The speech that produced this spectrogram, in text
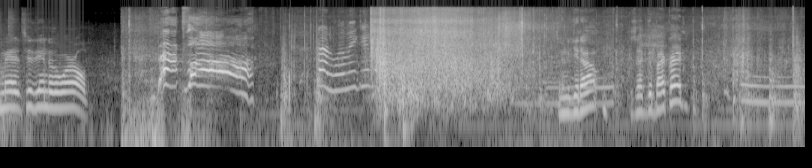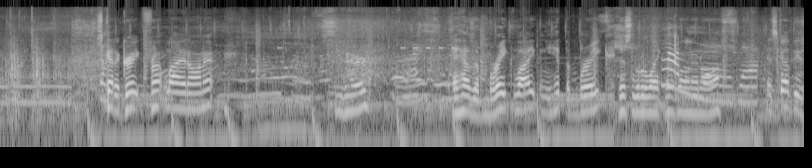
We made it to the end of the world. Backflip! Dad, let me get You wanna get out? Is that a good bike ride? It's got a great front light on it. See there? It has a brake light when you hit the brake. This little light goes on and off. It's got these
